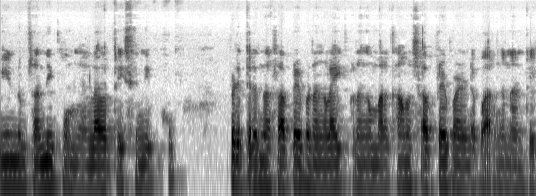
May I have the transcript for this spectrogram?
மீண்டும் சந்திப்போம். நல்லவற்றை சந்திப்போம். பிடித்திருந்தால் சப்ஸ்கிரைப் பண்ணுங்கள் லைக் பண்ணுங்கள் மறக்காமல் சப்ஸ்கிரைப் பண்ணிட்டு பாருங்கள் நன்றி.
